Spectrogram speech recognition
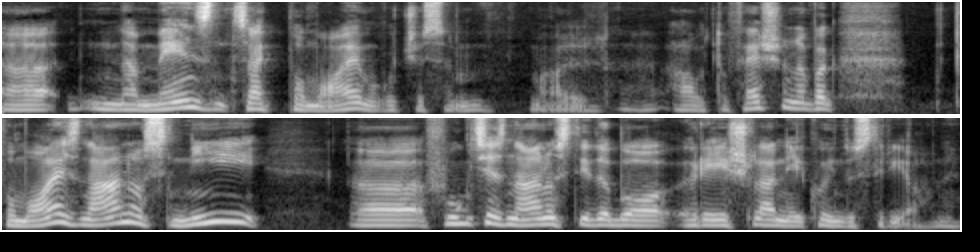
Uh, namen, vsaj po mojem, mogoče sem mal uh, out of fashion, ampak po mojem, znanost ni uh, funkcija znanosti, da bo rešila neko industrijo. Ne?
